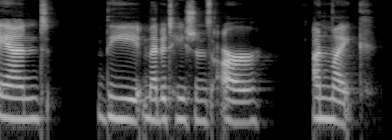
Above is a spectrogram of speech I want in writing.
And the meditations are unlike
